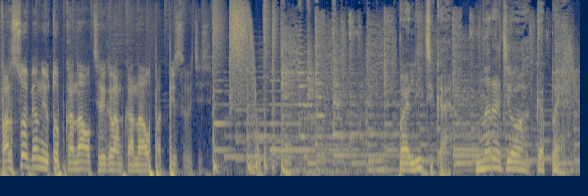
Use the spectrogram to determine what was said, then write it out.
Варсобин, YouTube-канал, телеграм-канал. Подписывайтесь. Политика на Радио КП.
